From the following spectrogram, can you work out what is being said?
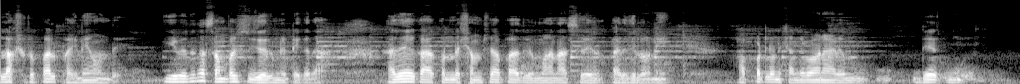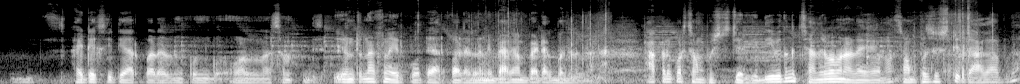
లక్ష రూపాయల పైనే ఉంది. ఈ విధంగా సంపద జరిగినట్టే కదా. అదే కాకుండా శంషాబాద్ విమానాశ్రయం పరిధిలోని అప్పట్లోని చంద్రబాబు నాయుడు దే హైటెక్ సిటీ ఏర్పడాలనుకున్న వాళ్ళ ఇంటర్నేషనల్ ఎయిర్పోర్ట్ ఏర్పడాలని బేగంపేటకు బదులుగా అక్కడ కూడా సంపుష్టి జరిగింది. ఈ విధంగా చంద్రబాబు నాయుడు సంపుష్టి దాదాపుగా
